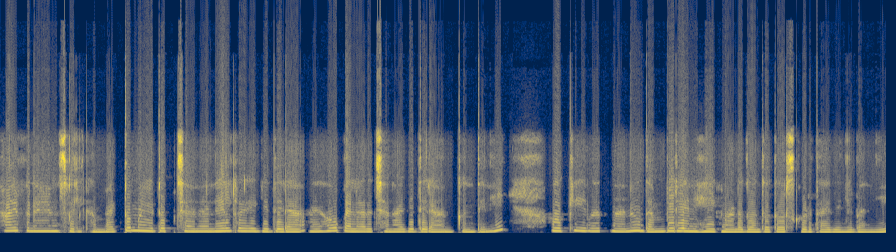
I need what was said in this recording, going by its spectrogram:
Hi friends welcome back to my YouTube channel ಎಲ್ಲರೂ ಹೇಗಿದ್ದೀರಾ? ಐ ಹೋಪ್ ಎಲ್ಲರೂ ಚೆನ್ನಾಗಿದ್ದೀರಾ ಅನ್ಕೊಂತೀನಿ. ಓಕೆ ಇವತ್ತು ನಾನು ದಮ್ ಬಿರಿಯಾನಿ ಹೇಗೆ ಮಾಡೋದು ಅಂತ ತೋರಿಸ್ಕೊಡ್ತಾ ಇದ್ದೀನಿ. ಬನ್ನಿ.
